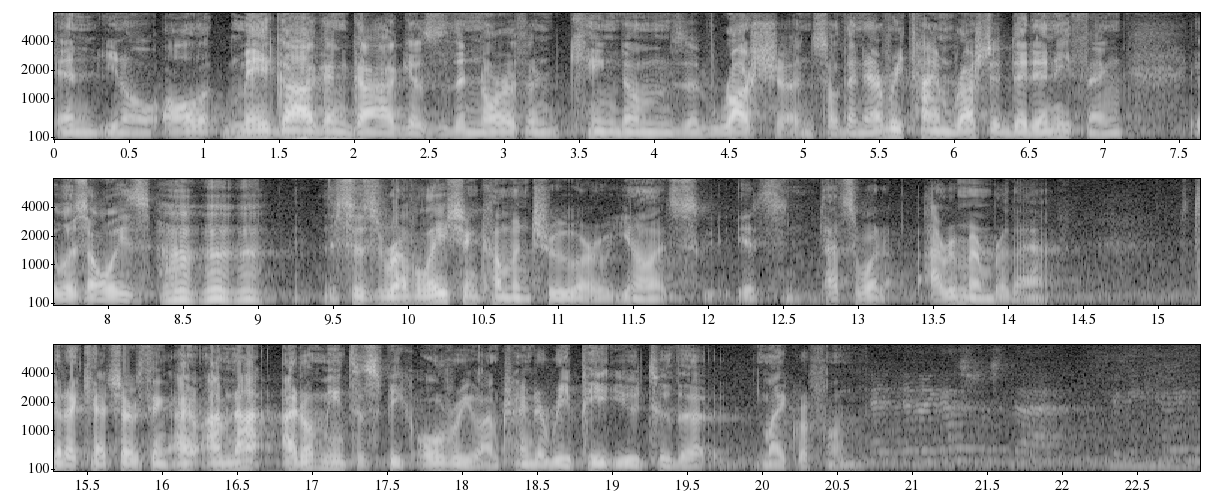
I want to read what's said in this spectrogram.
and you know, all Magog and Gog is the northern kingdoms of Russia, and so then every time Russia did anything, it was always, this is Revelation coming true, or you know, it's it's that's what I remember that. Did I catch everything? I, I'm not. I don't mean to speak over you. I'm trying to repeat you to the microphone. And, and I guess just that it became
